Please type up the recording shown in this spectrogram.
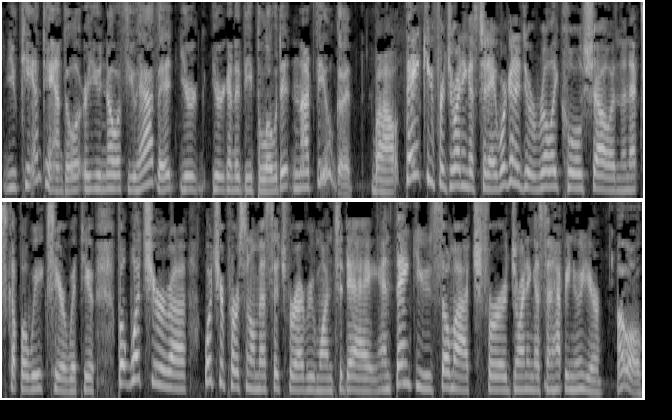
you can't handle, or you know if you have it, you're you're going to be bloated and not feel good. Wow. Thank you for joining us today. We're going to do a really cool show in the next couple of weeks here with you. But what's your uh, what's your personal message for everyone today? And thank you so much for joining us and happy new year. Oh,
